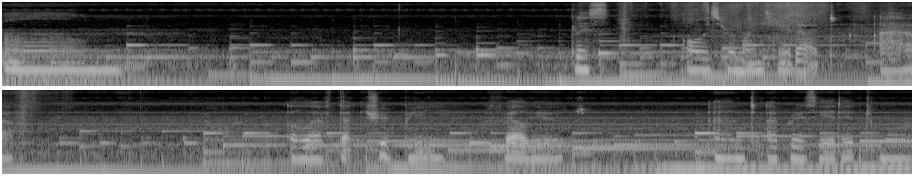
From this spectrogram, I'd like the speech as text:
Um, always reminds me that I have a life that should be valued and appreciated more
